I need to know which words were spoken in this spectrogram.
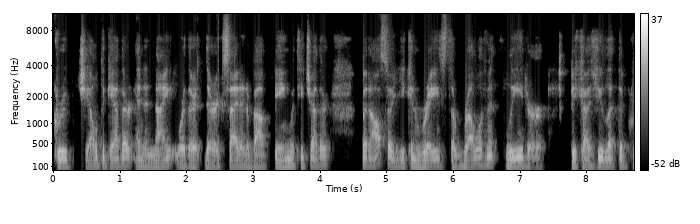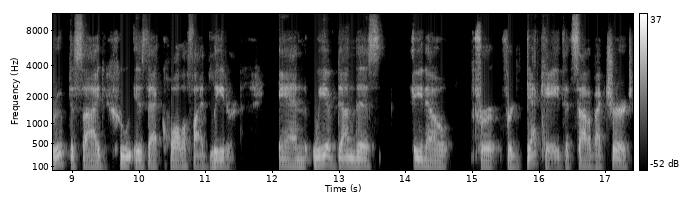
group gel together in a night where they're, they're excited about being with each other, but also you can raise the relevant leader because you let the group decide who is that qualified leader. And we have done this, you know, for for decades at Saddleback Church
